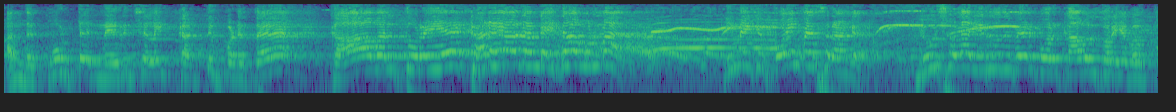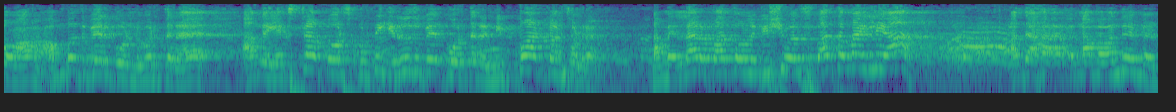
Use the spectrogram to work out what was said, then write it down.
அந்த கூட்ட நெரிச்சலை கட்டுப்படுத்த காவல்துறையே கிடையாதுங்க இதான் உண்மை. இன்னைக்கு போய் பேசுறாங்க. யூஸ்வலா இருபது பேருக்கு ஒரு காவல்துறையை வைப்போம். ஐம்பது பேருக்கு ஒன்று ஒருத்தரை. அங்க எக்ஸ்ட்ரா கோர்ஸ் கொடுத்து இருபது பேருக்கு ஒருத்தரை நிப்பாட்டணும்னு சொல்றேன் நம்ம எல்லாரும் பார்த்தோம்ல விஷுவல்ஸ் பார்த்தோமா இல்லையா? அந்த நம்ம வந்து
